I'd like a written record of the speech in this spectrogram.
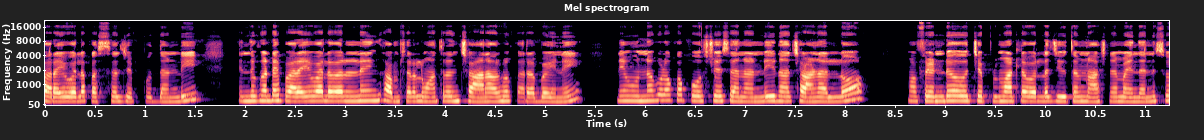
పరాయి వాళ్ళకి అస్సలు చెప్పొద్దండి. ఎందుకంటే పరాయి వాళ్ళ వల్లనే సంసారాలు మాత్రం చాలా వరకు ఖరాబ్ అయినాయి. నేను ఉన్న కూడా ఒక పోస్ట్ చేశానండి నా ఛానల్లో. మా ఫ్రెండ్ చెప్పుడు మాటల వల్ల జీవితం నాశనం అయిందని. సో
